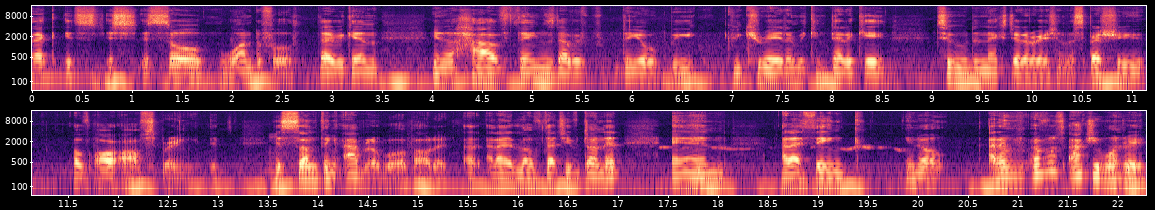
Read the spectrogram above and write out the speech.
like it's it's it's so wonderful that we can, you know, have things that we you know we we create and we can dedicate to the next generation, especially of our offspring. It is something admirable about it, and I love that you've done it, and and I think, you know, and I, I was actually wondering,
